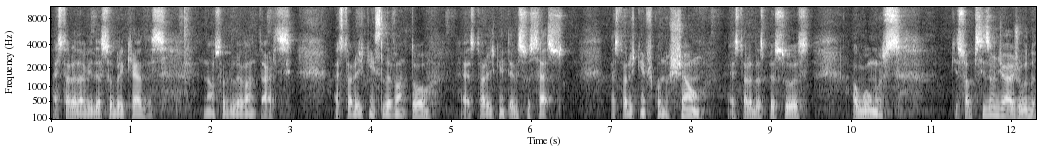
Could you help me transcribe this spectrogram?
a história da vida é sobre quedas, não sobre levantar-se. A história de quem se levantou é a história de quem teve sucesso. A história de quem ficou no chão é a história das pessoas, algumas, que só precisam de ajuda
